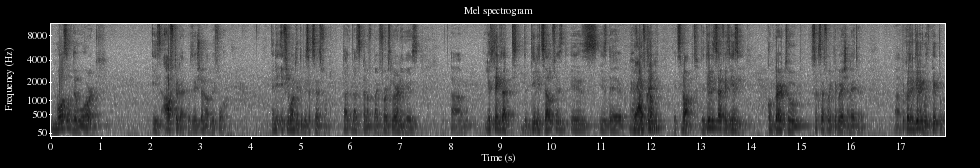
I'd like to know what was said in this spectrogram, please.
most of the work is after the acquisition, not before. And if you want it to be successful, that, that's kind of my first learning is um, you think that the deal itself is, is, is the heavy The outcome? It's not. The deal itself is easy compared to successful integration later. Uh, because you're dealing with people,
